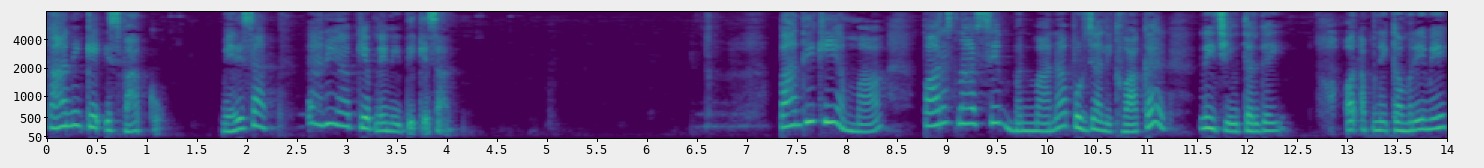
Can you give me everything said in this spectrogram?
कहानी के इस भाग को। मेरे साथ यानी आपकी अपनी नीति के साथ। बांदी की अम्मा पारसनाथ से मनमाना पुर्जा लिखवाकर नीचे उतर गई और अपने कमरे में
